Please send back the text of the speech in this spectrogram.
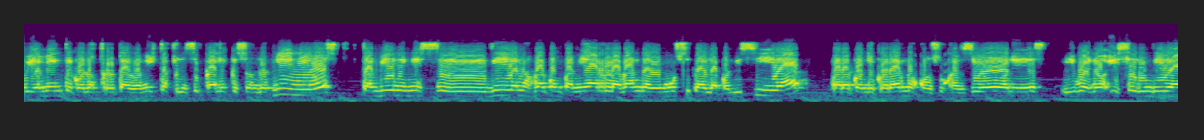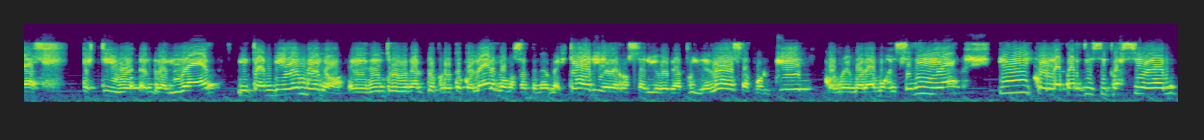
obviamente con los protagonistas principales que son los niños. También en ese día nos va a acompañar la banda de música de la policía para condecorarnos con sus canciones y bueno, y ser un día festivo en realidad. Y también, bueno, eh, dentro de un acto protocolar vamos a tener la historia de Rosario Vera Pidelosa, por qué conmemoramos ese día, y con la participación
